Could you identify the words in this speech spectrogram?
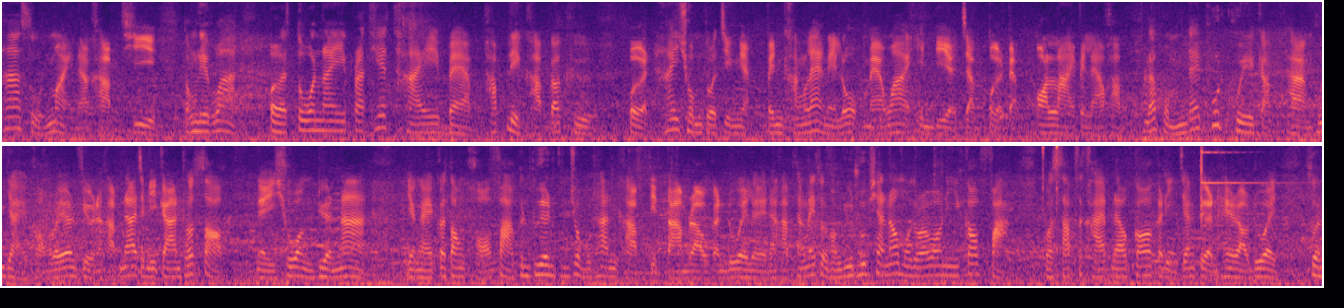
350 ใหม่นะครับ ที่ต้องเรียกว่าเปิดตัวในประเทศไทยแบบ Public ครับ ก็คือ เปิดให้ชมตัวจริงเนี่ยเป็นครั้งแรกในโลกแม้ว่าอินเดียจะเปิดแบบออนไลน์ไปแล้วครับ แล้วผมได้พูดคุยกับทางผู้ใหญ่ของ Royal Field นะครับ น่าจะมีการทดสอบในช่วงเดือนหน้า ยังไงก็ต้องขอฝากเพื่อนๆ คุณผู้ชมทุกท่านครับ ติดตามเรากันด้วยเลยนะครับ ทั้งในส่วนของ YouTube Channel m o t o r o l นี้ก็ฝากกด Subscribe แล้วก็กระดิ่งแจ้งเตือนให้เราด้วย ส่วน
